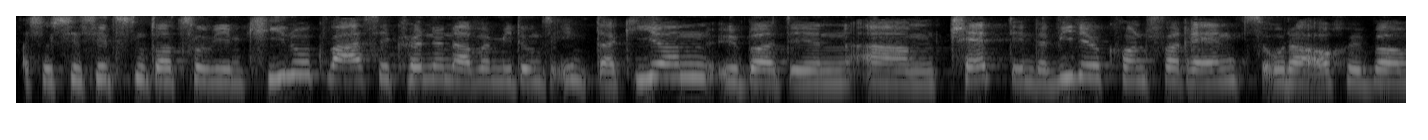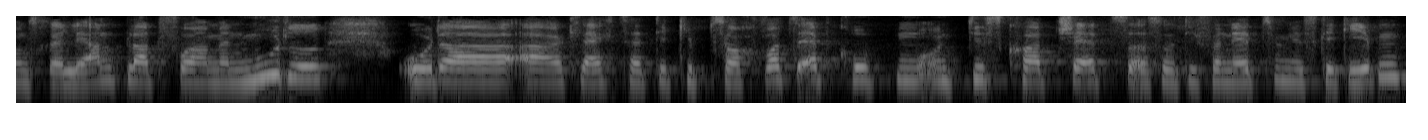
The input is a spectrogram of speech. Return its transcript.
Also sie sitzen dort so wie im Kino quasi, können aber mit uns interagieren über den ähm, Chat in der Videokonferenz oder auch über unsere Lernplattformen Moodle oder äh, gleichzeitig gibt es auch WhatsApp-Gruppen und Discord-Chats, also die Vernetzung ist gegeben.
